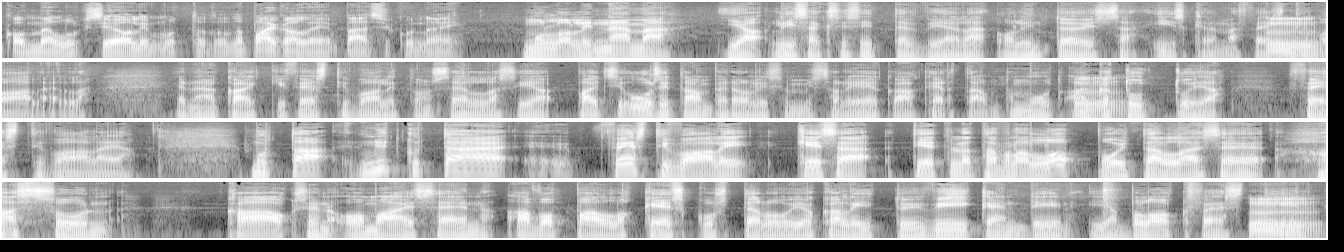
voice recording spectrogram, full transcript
kommelluksia oli, mutta tuota, paikalle en päässyt kuin näin. Mulla oli nämä ja lisäksi sitten vielä olin töissä iskelmäfestivaaleilla. Mm. Ja nämä kaikki festivaalit on sellaisia, paitsi Uusi Tampere oli se, missä oli ekaa kertaa, mutta muut mm. aika tuttuja festivaaleja. Mutta nyt kun tämä festivaali kesä tietyllä tavalla loppui tällaiseen hassuun kaauksen omaiseen avopallokeskusteluun, joka liittyi Weekendiin ja Blockfestiin. Mm.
